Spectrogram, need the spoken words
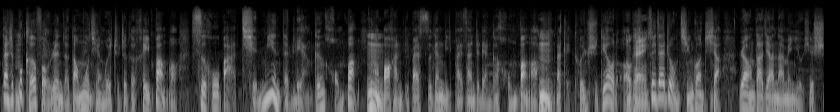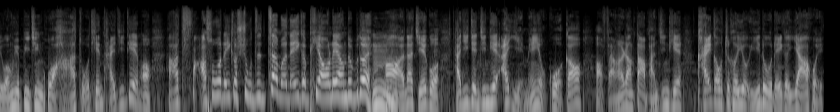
但是不可否认的，到目前为止这个黑棒哦，似乎把前面的两根红棒。啊，包含礼拜四跟礼拜三这两根红棒啊，嗯，那给吞噬掉了。OK，所以在这种情况之下，让大家难免有些失望，因为毕竟哇，昨天台积电哦啊，法说的一个数字这么的一个漂亮，对不对？嗯、啊，那结果台积电今天啊也没有过高啊，反而让大盘今天开高之后又一路的一个压回，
